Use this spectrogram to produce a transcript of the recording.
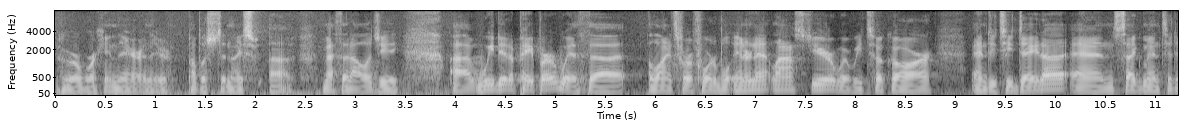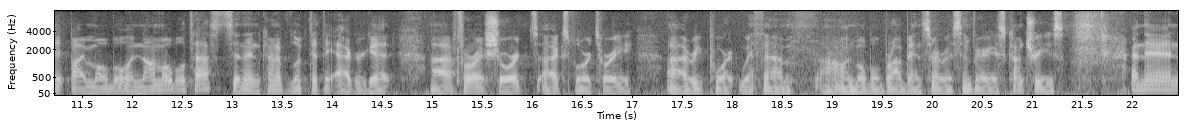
who are working there, and they published a nice uh, methodology. Uh, we did a paper with uh, Alliance for Affordable Internet last year where we took our NDT data and segmented it by mobile and non-mobile tests and then kind of looked at the aggregate uh, for a short uh, exploratory uh, report with them uh, on mobile broadband service in various countries. And then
